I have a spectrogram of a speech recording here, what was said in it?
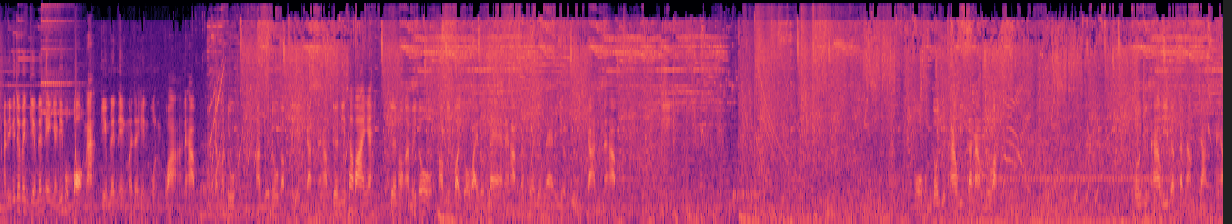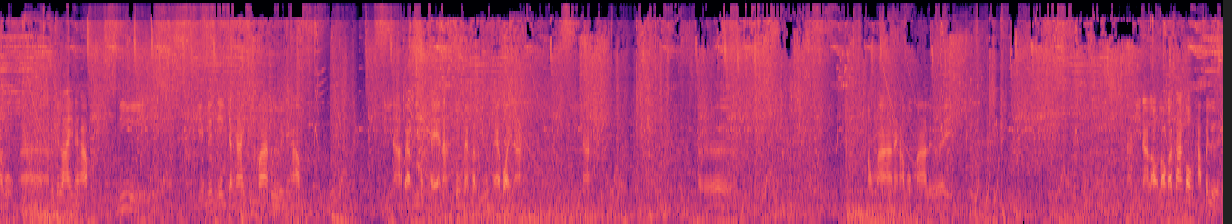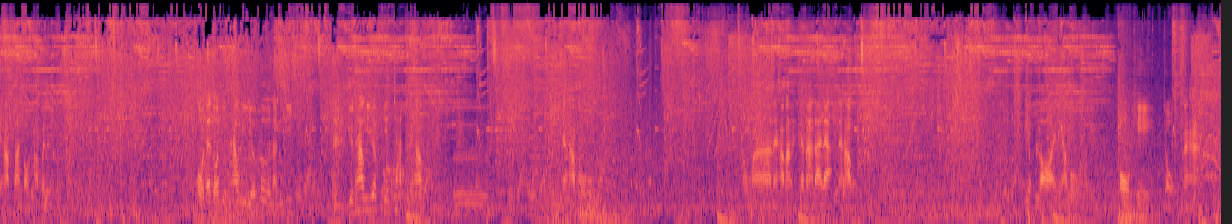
อันนี้ก็จะเป็นเกมเล่นเองอย่างที่ผมบอกนะ เกมเล่นเองมันจะเห็นผลกว่านะครับเดี๋ยวมาดูอันเบโดกับเอเลนกันนะครับ เดือนนี้สบายไง เดือนของอันเบโดเขามีปล่อยตัวไวลดแร่นะครับ ก็ช่วยเรื่องแร่ได้เยอะอยู่กันนะครับโอ้ผมโดนหยุด5วิกระหน่ำเลยว่ะ โดนหยุด5วิแบบกระหน่ำจัดนะครับผมอ่าไม่เป็นไรนะครับ นี่เกมเล่นเองจะง่ายขึ้นมากเลยนะครับนี่นะ แบบนี้ผมแพ้นะตัวแม็กแบบนี้ผมแพ้บ่อยนะนี่นะเออเอามานะครับผมมาเลยอันนี้นะเราเราก็สร้างกองทัพไปเลยนะครับ สร้างกองทัพไปเลย โอ้แต่โดนหยุด5วีเยอะเกินอะดูดิหยุด5วีแบบเกียนจัดเลยครับเออนี่นะครับผมเอามานะครับอะชนะได้แล้วนะครับ เรียบร้อยนะครับผมโอเค จบนะฮะ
